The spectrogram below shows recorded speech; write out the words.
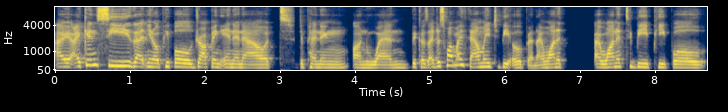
I, I can see that, you know, people dropping in and out depending on when, because I just want my family to be open. I want it I want it to be people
